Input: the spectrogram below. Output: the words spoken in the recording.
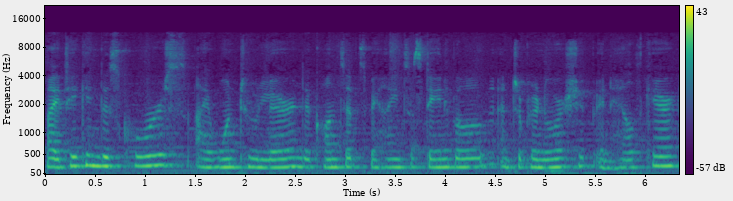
By taking this course, I want to learn the concepts behind sustainable entrepreneurship in healthcare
